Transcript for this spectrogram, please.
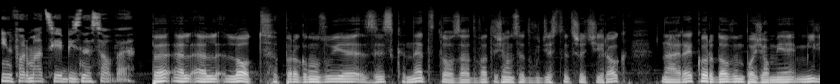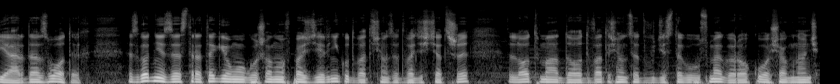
Informacje biznesowe. PLL LOT prognozuje zysk netto za 2023 rok na rekordowym poziomie miliarda złotych. Zgodnie ze strategią ogłoszoną w październiku 2023, LOT ma do 2028 roku osiągnąć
